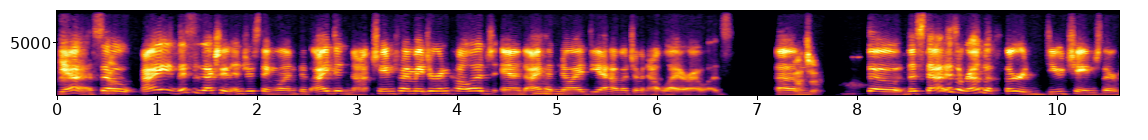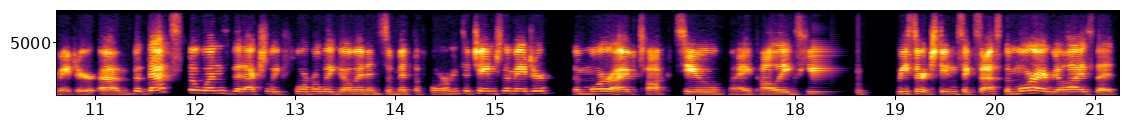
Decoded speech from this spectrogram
Yeah. So yeah. I this is actually an interesting one because I did not change my major in college and I mm. had no idea how much of an outlier I was. Um, gotcha. So the stat is around a third do change their major, um, but that's the ones that actually formally go in and submit the form to change the major. The more I've talked to my colleagues here, research student success, the more I realize that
